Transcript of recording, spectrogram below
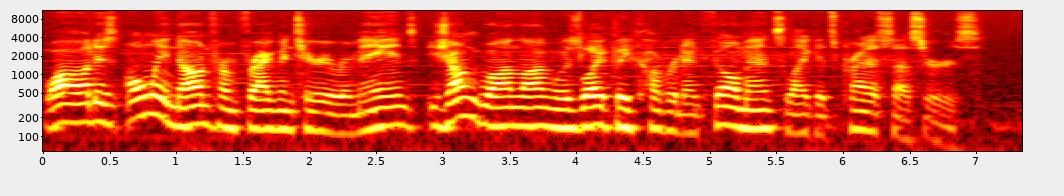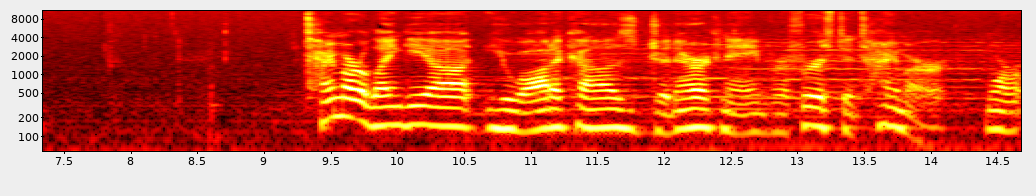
While it is only known from fragmentary remains, Xiongguanlong was likely covered in filaments like its predecessors. Timurlengia euotica's generic name refers to Timur, more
